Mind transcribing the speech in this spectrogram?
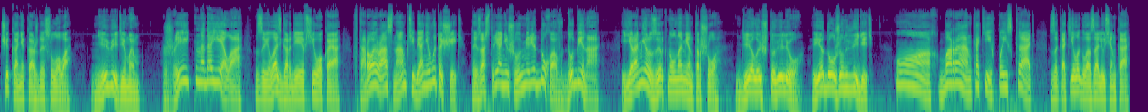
чеканя каждое слово. «Невидимым!» «Жить надоело!» — завелась Гордея Всеокая. «Второй раз нам тебя не вытащить. Ты застрянешь в мире духов, дубина!» Яромир зыркнул на менторшу. «Делай, что велю. Я должен видеть». «Ох, баран каких поискать!» Закатила глаза Люсенка.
